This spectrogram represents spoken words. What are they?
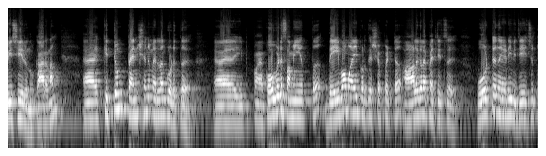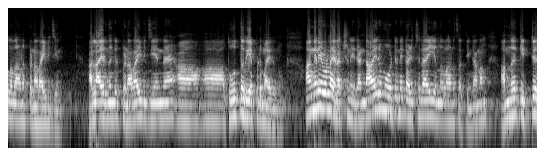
വീശിയിരുന്നു. കാരണം കിറ്റും പെൻഷനും എല്ലാം കൊടുത്ത് കോവിഡ് സമയത്ത് ദൈവമായി പ്രത്യക്ഷപ്പെട്ട് ആളുകളെ പറ്റിച്ച് വോട്ട് നേടി വിജയിച്ചിട്ടുള്ളതാണ് പിണറായി വിജയൻ. അല്ലായിരുന്നെങ്കിൽ പിണറായി വിജയനെ തൂത്തെറിയപ്പെടുമായിരുന്നു. അങ്ങനെയുള്ള ഇലക്ഷന് രണ്ടായിരം വോട്ടിന് കഴിച്ചിലായി എന്നുള്ളതാണ് സത്യം. കാരണം അന്ന് കിറ്റ്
